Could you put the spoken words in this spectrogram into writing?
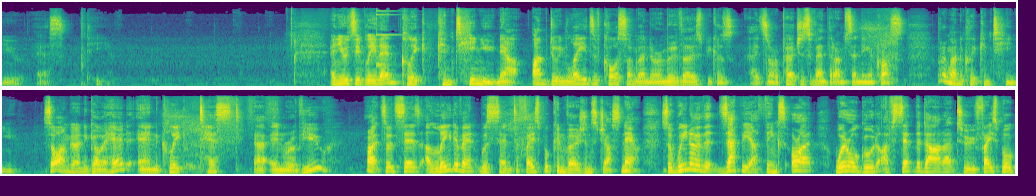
USD. and you would simply then click continue. Now, I'm doing leads, of course, so I'm going to remove those because uh, it's not a purchase event that I'm sending across, but I'm going to click continue. So I'm going to go ahead and click test uh, and review. Right, so it says a lead event was sent to Facebook conversions just now. So we know that Zapier thinks, all right, we're all good. I've sent the data to Facebook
